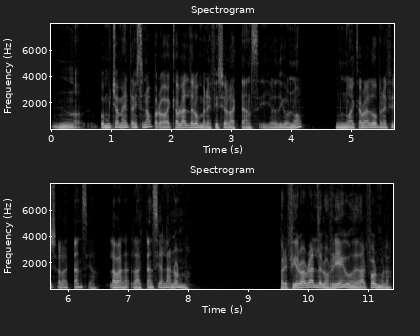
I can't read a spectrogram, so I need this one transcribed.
no, pues mucha gente me dice, no, pero hay que hablar de los beneficios de la lactancia. Y yo le digo, no, no hay que hablar de los beneficios de la lactancia. La, lactancia es la norma. Prefiero hablar de los riesgos de dar fórmula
